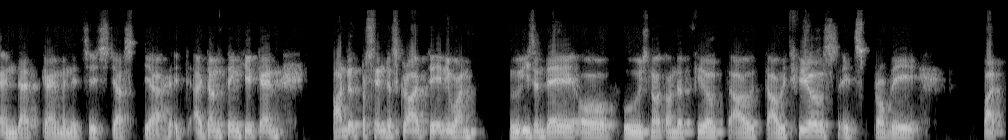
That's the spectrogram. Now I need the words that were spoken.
in that game. And it's it's just yeah. It, I don't think you can hundred percent describe to anyone who isn't there or who is not on the field how how it feels it's probably but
